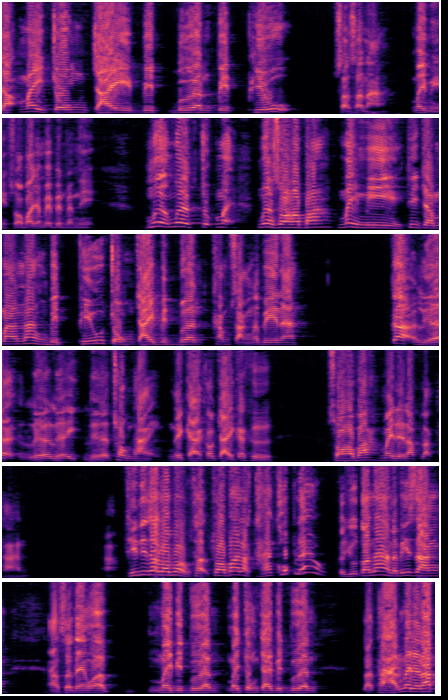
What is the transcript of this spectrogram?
จะไม่จงใจบิดเบือนบิดผิวศาสนา ไม่มีซอฮาบะจะไม่เป็นแบบนี้ เมื่อเมื่อไม่เมื่อซอฮาบะไม่มีที่จะมานั่งบิดผิวจงใจบิดเบือนคำสั่งนบีนะ ก็เหลือเหลือเหลือเหลือช่องทางในการเข้าใจก็คือ ซอบะไม่ได้รับหลักฐานทีนี้ถ้าเราบอกชาวบ้าหลักฐานครบแล้ว ก็อยู่ต่อหน้านบีสั่งแสดงว่าไม่บิดเบือน ไม่จงใจบิดเบือน หลักฐานไม่ได้รับ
